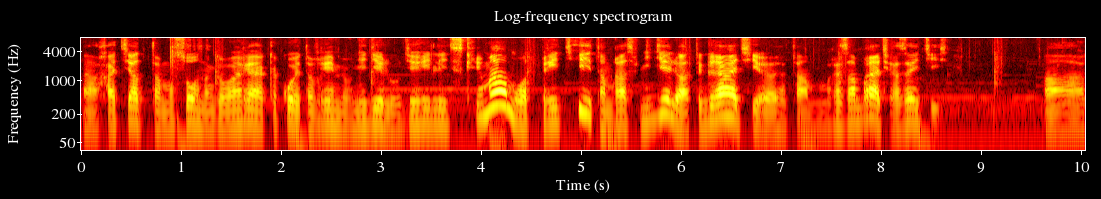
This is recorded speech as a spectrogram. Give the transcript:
а, хотят там, условно говоря, какое-то время в неделю уделить скримам, вот прийти там раз в неделю отыграть, э, там разобрать, разойтись. А,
